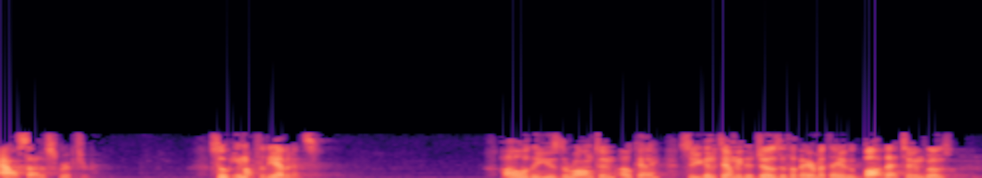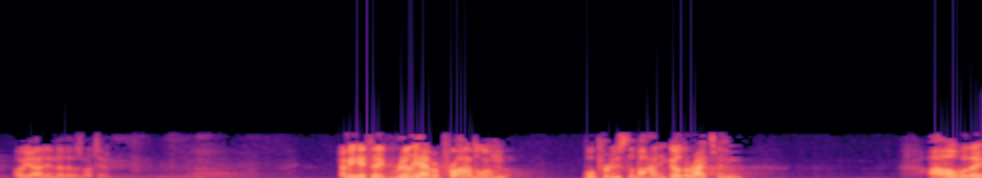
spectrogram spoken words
outside of Scripture. So, in for the evidence. Oh, they used the wrong tomb. Okay. So you're going to tell me that Joseph of Arimathea, who bought that tomb, goes, Oh, yeah, I didn't know that was my tomb. I mean, if they really have a problem, we'll produce the body. Go to the right tomb. Oh, well, they,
